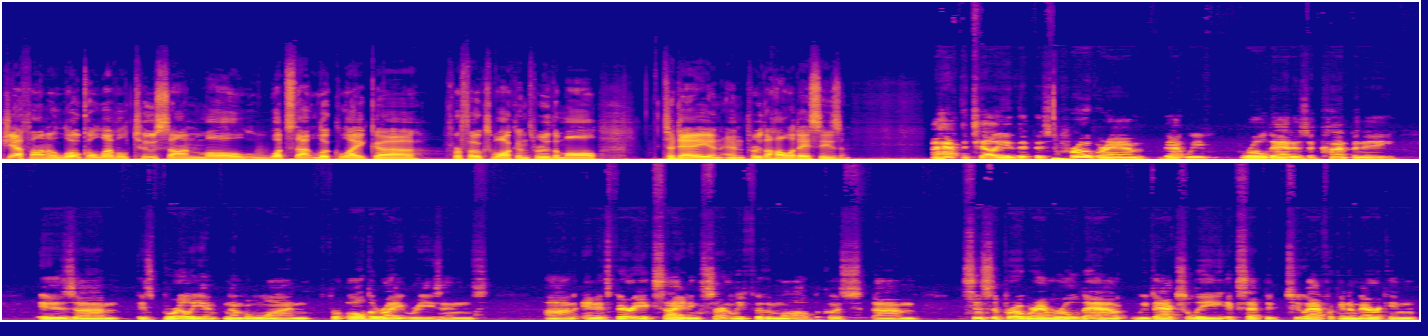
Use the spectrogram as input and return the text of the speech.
Jeff, on a local level, Tucson Mall, what's that look like uh, for folks walking through the mall today and, and through the holiday season? I have to tell you that this program that we've rolled out as a company is um, is brilliant. Number one, for all the right reasons, um, and it's very exciting, certainly for the mall, because um, since the program rolled out, we've actually accepted two African American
